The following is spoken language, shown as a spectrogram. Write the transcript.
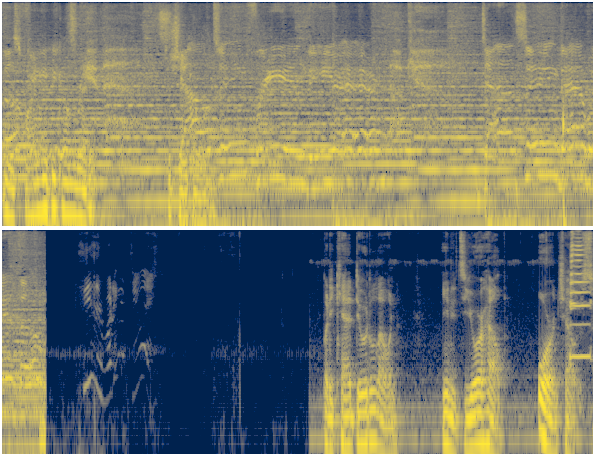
He has finally become ready to take over. Caesar, what are you doing? But he can't do it alone. He needs your help. Orange House.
